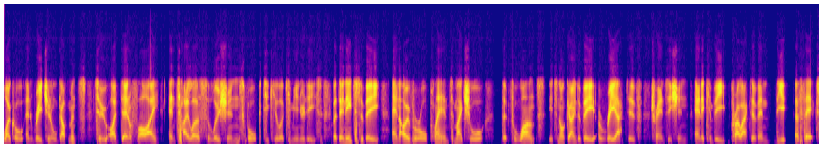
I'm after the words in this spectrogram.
local and regional governments to identify and tailor solutions for particular communities. But there needs to be an overall plan to make sure that for once it's not going to be a reactive transition and it can be proactive and the effects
